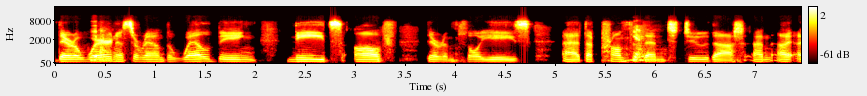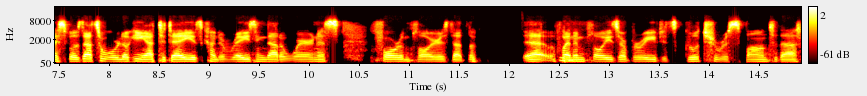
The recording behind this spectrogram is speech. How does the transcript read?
their awareness yeah. around the well-being needs of their employees uh, that prompted yeah. them to do that. And I, I, suppose that's what we're looking at today is kind of raising that awareness for employers that look, uh, when employees are bereaved, it's good to respond to that.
